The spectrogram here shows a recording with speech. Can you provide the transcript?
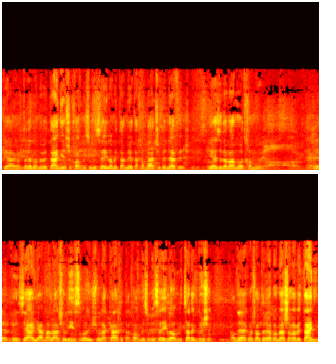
כי אלתר רבי אומר בתניא שחוכמס ומסיילום מטמא את החב"ד שבנפש, זה דבר מאוד חמור. וזה היה מעלה של ישראל, שהוא לקח את החוכמס ומסיילום לצד הקדושה. על דרך כמו שאלתר רב אומר שם בתניא,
